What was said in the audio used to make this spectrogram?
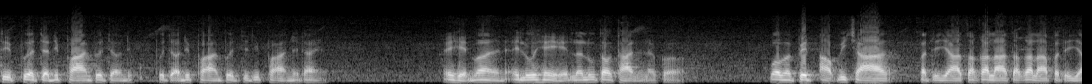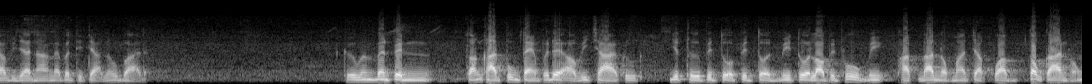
ที่เพื่อจะนิพพานเพื่อจะเพื่อจะนิพพานเพื่อจะนิพพานให้ได้ ให้เห็นว่าไอ้รู้ให้เห็นแล้วรู้เท่าทัน แล้วก็ว่ามันเป็นอวิชชาปัจจยาสังกลาสังกลาปัจจยาวิญญาณังและปฏิจจานุบาท คือมันมันเป็นสังขารปรุงแต่งไปด้วยอวิชชาคือ ยึดถือเป็นตัวเป็นตน มีตัวเราเป็นผู้มีผลักดันออกมาจากความต้องการของ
